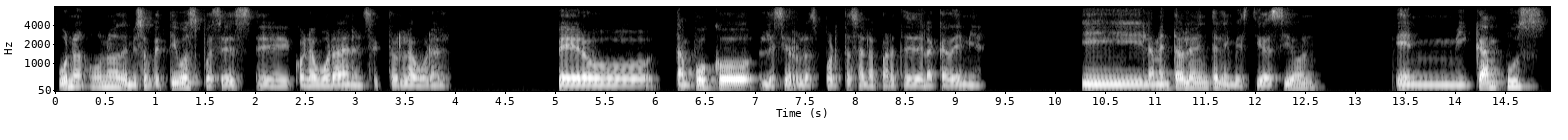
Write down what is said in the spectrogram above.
uno, uno de mis objetivos pues es eh, colaborar en el sector laboral, pero tampoco le cierro las puertas a la parte de la academia. Y lamentablemente la investigación en mi campus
